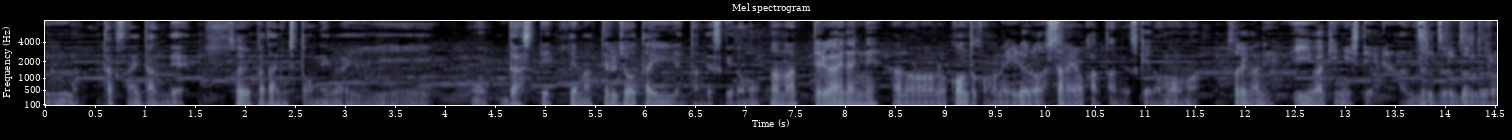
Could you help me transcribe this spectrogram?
にもたくさんいたんで、そういう方にちょっとお願いを出して、で、待ってる状態やったんですけども、まあ待ってる間にね、あの録音とかもね、いろいろしたらよかったんですけども、まあ、それがね、言い訳にして、ずるずるずるずる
